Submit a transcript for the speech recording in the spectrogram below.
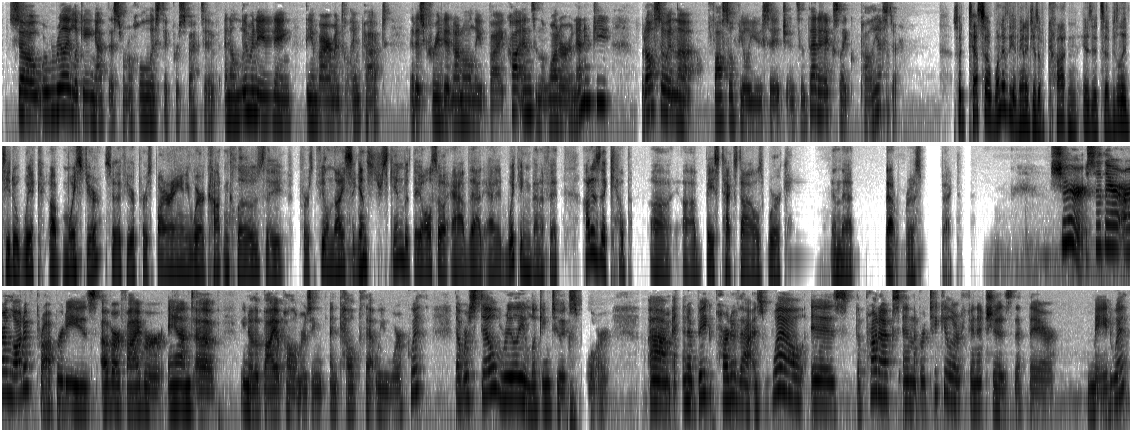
So, we're really looking at this from a holistic perspective and eliminating the environmental impact that is created not only by cottons and the water and energy, but also in the fossil fuel usage and synthetics like polyester. So, Tessa, one of the advantages of cotton is its ability to wick up moisture. So, if you're perspiring and you wear cotton clothes, they first feel nice against your skin, but they also have that added wicking benefit. How does the kelp uh, uh, based textiles work in that that respect? Sure. So there are a lot of properties of our fiber and of you know the biopolymers and, and kelp that we work with that we're still really looking to explore. Um, and a big part of that as well is the products and the particular finishes that they're made with.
